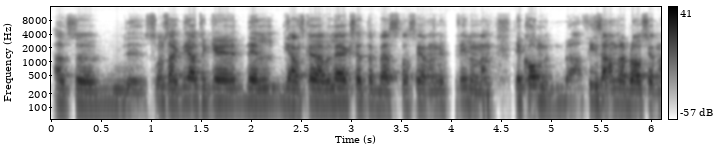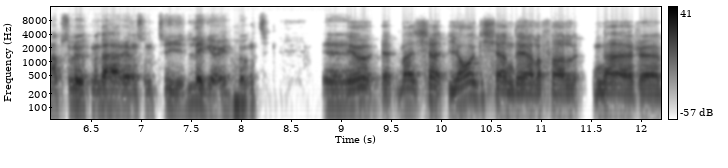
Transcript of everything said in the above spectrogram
Alltså, som sagt, jag tycker det är ganska överlägset den bästa scenen i filmen. Det kom, finns andra bra scener, absolut, men det här är en sån tydlig höjdpunkt. Eh, Jo, man, kä- jag kände i alla fall när, eh,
